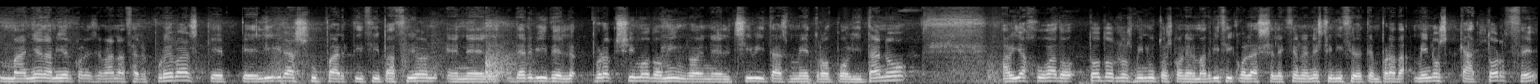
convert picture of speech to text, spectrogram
mañana miércoles se van a hacer pruebas, que peligra su participación en el derby del próximo domingo en el Chivitas Metropolitano. Había jugado todos los minutos con el Madrid y con la selección en este inicio de temporada, menos 14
